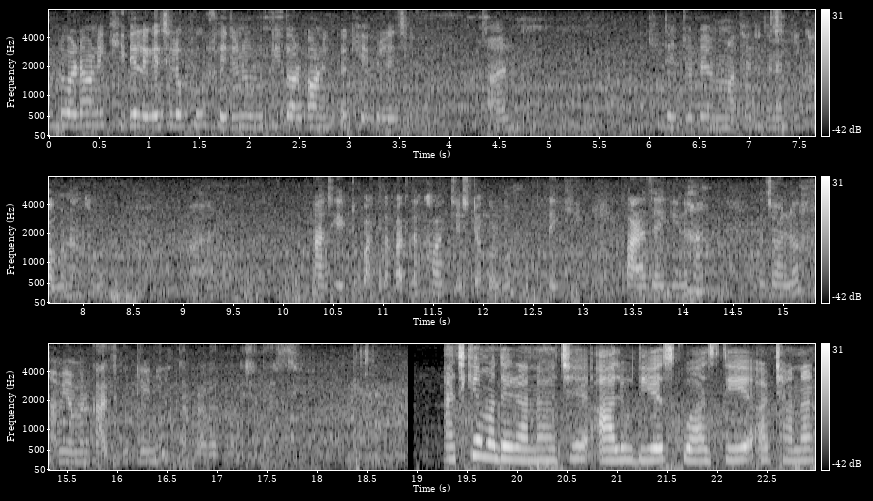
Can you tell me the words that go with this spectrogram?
উল্টোপাল্টা অনেক খিদে লেগেছিলো খুব সেই জন্য রুটি তরকা অনেকটা খেয়ে ফেলেছি। আর খিদের চোটে মাথায় থাকে না কি খাব না খাব। আর আজকে একটু পাতলা পাতলা খাওয়ার চেষ্টা করব দেখি পারা যায় কি না তো চলো আমি আমার কাজ গুটিয়ে নিই তারপর আবার তোমাদের সাথে আসছি। আজকে আমাদের রান্না হয়েছে আলু দিয়ে স্কোয়াশ দিয়ে আর ছানার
